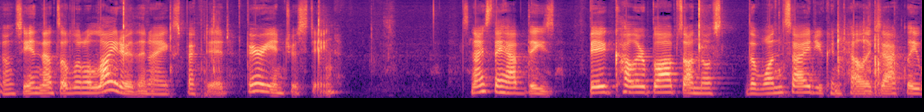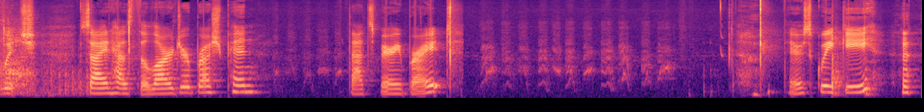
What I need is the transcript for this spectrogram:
oh, I'm seeing that's a little lighter than I expected. Very interesting. It's nice they have these big color blobs on those the one side. You can tell exactly which side has the larger brush pen. That's very bright. There's Squeaky. that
